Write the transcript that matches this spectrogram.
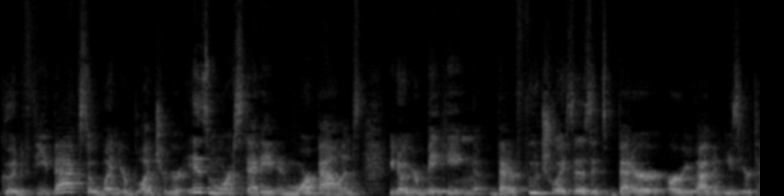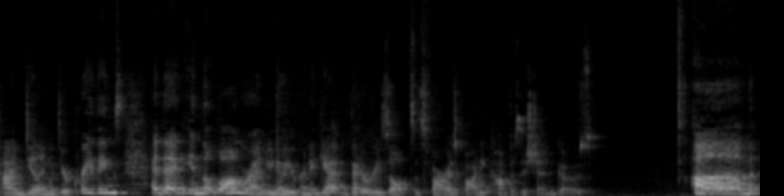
good feedback. So when your blood sugar is more steady and more balanced, you know, you're making better food choices, it's better or you have an easier time dealing with your cravings. And then in the long run, you know, you're going to get better results as far as body composition goes. Um,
